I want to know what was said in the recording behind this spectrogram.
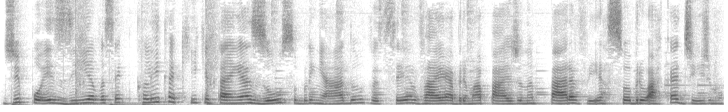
de poesia, você clica aqui que está em azul sublinhado, você vai abrir uma página para ver sobre o arcadismo,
